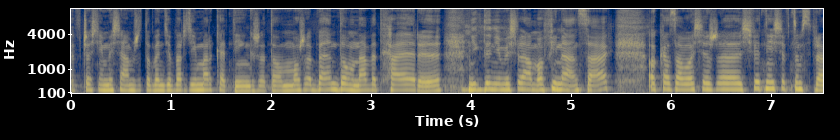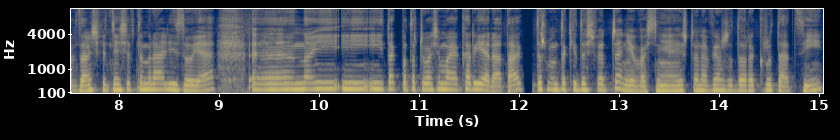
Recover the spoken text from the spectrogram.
y, wcześniej myślałam, że to będzie bardziej marketing, że to może będą nawet HR-y. Nigdy nie myślałam o finansach. Okazało się, że świetnie się w tym sprawdzam, świetnie się w tym realizuję. Y, no i, i i, tak potoczyła się moja kariera, tak? Też mam takie doświadczenie, właśnie jeszcze nawiążę do rekrutacji.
